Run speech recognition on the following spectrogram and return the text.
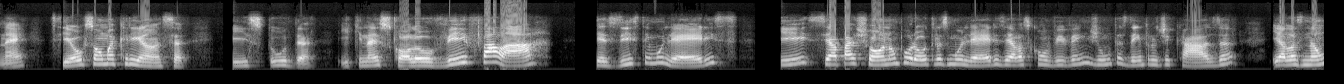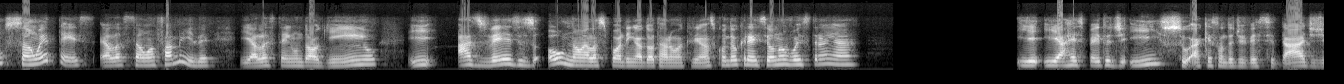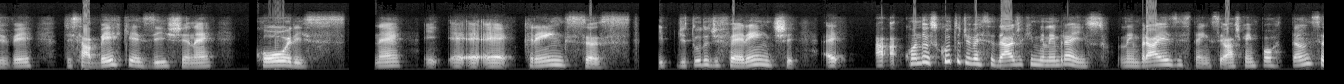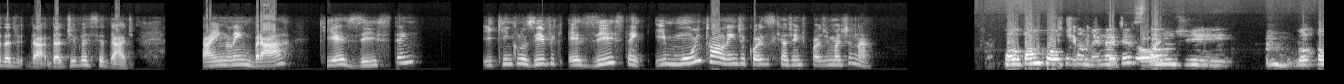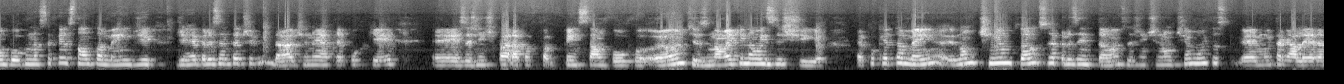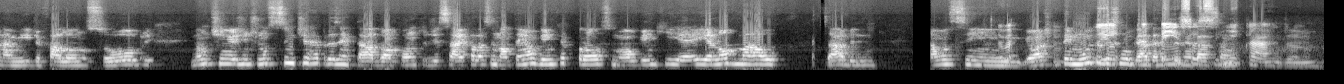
né? Se eu sou uma criança que estuda e que na escola eu ouvi falar que existem mulheres que se apaixonam por outras mulheres e elas convivem juntas dentro de casa e elas não são ETs, elas são a família. E elas têm um doguinho e às vezes ou não elas podem adotar uma criança. Quando eu crescer eu não vou estranhar. E, e a respeito de isso, a questão da diversidade, de ver, de saber que existe, né, cores, né, é, é, é, crenças e de tudo diferente, é, a, quando eu escuto diversidade, o que me lembra é isso, lembrar a existência. Eu acho que a importância da, da, da diversidade está em lembrar que existem e que, inclusive, existem e muito além de coisas que a gente pode imaginar. Voltar um pouco tipo também na questão de. Voltar um pouco nessa questão também de, de representatividade, né? Até porque, é, se a gente parar para pensar um pouco antes, não é que não existia, é porque também não tinham tantos representantes, a gente não tinha muitas, é, muita galera na mídia falando sobre, não tinha, a gente não se sentia representado a ponto de sair e falar assim, não, tem alguém que é próximo, alguém que é e é normal, sabe? Então, assim, eu acho que tem muito desse lugar eu, eu da representação. Assim, Ricardo,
